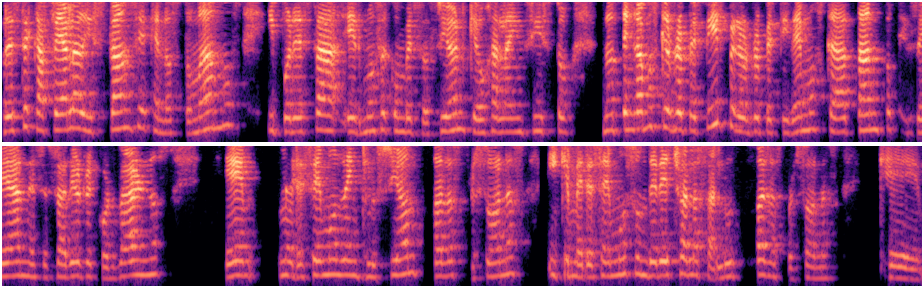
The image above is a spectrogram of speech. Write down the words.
por este café a la distancia que nos tomamos y por esta hermosa conversación que ojalá, insisto, no tengamos que repetir, pero repetiremos cada tanto que sea necesario recordarnos que merecemos la inclusión todas las personas y que merecemos un derecho a la salud todas las personas que,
